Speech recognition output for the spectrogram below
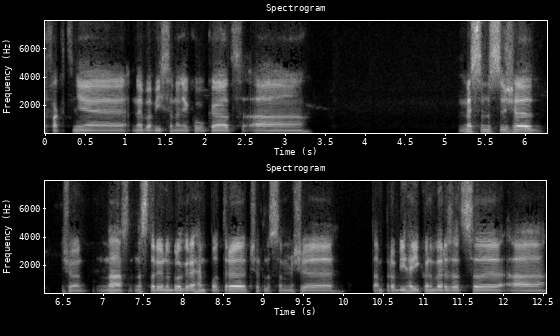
fakt mě nebaví se na ně koukat a myslím si, že, že na, na stadionu byl Graham Potter, četl jsem, že tam probíhají konverzace a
